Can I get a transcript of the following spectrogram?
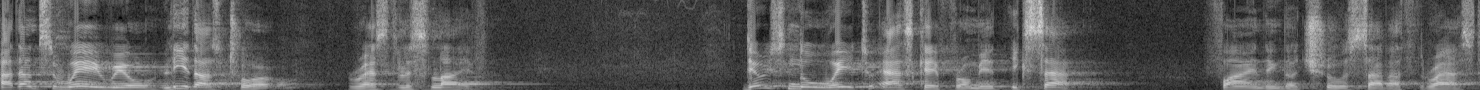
Adam's way will lead us to a restless life. There is no way to escape from it except finding the true Sabbath rest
